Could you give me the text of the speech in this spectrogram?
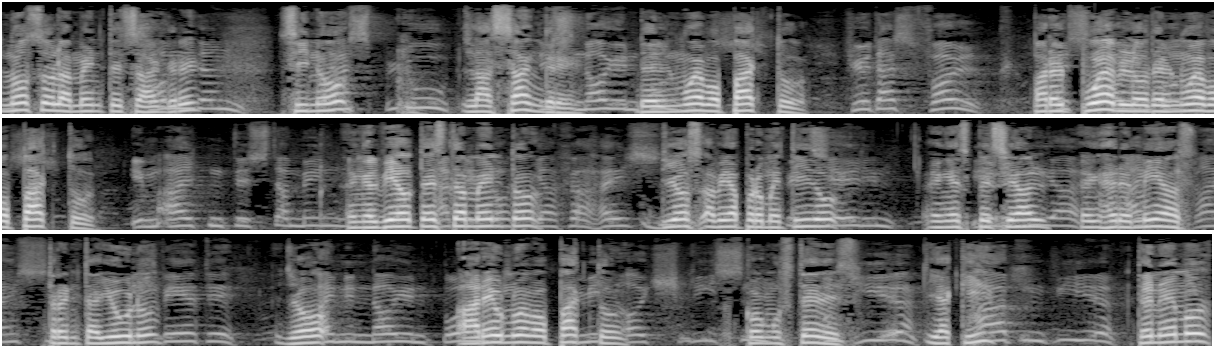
no solamente sangre, sino la sangre del nuevo pacto, para el pueblo del nuevo pacto. En el Viejo Testamento, Dios había prometido, en especial en Jeremías 31, Ich werde yo haré un nuevo pacto con ustedes. Y aquí tenemos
